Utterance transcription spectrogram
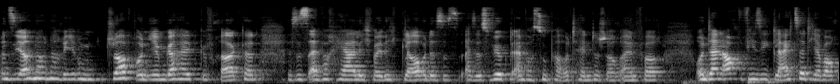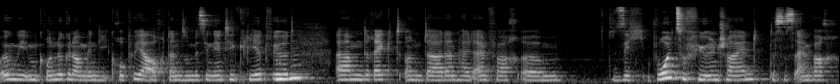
und sie auch noch nach ihrem Job und ihrem Gehalt gefragt hat. Es ist einfach herrlich, weil ich glaube, das ist, also es wirkt einfach super authentisch auch einfach. Und dann auch, wie sie gleichzeitig aber auch irgendwie im Grunde genommen in die Gruppe ja auch dann so ein bisschen integriert wird ähm, direkt und da dann halt einfach ähm, sich wohlzufühlen scheint. Das ist einfach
